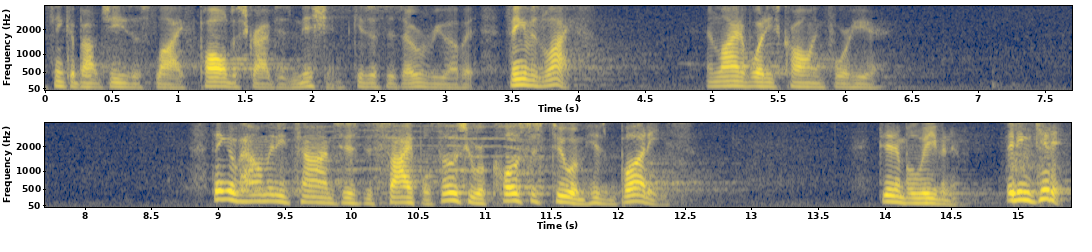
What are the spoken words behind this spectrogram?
Think about Jesus' life. Paul describes his mission, gives us this overview of it. Think of his life in light of what he's calling for here. Think of how many times his disciples, those who were closest to him, his buddies, didn't believe in him. They didn't get it.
